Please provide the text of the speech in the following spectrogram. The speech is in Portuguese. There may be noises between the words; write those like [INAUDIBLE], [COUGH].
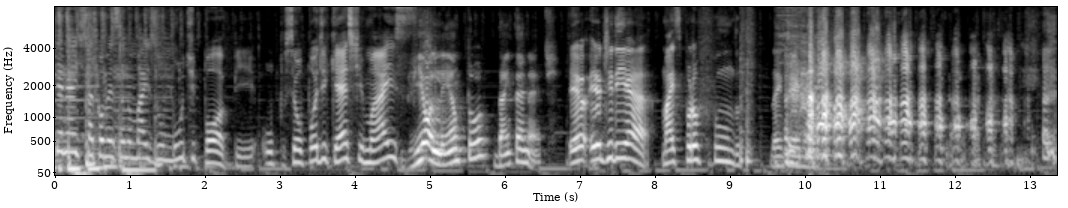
internet, está começando mais um Multipop, o seu podcast mais violento da internet. Eu, eu diria mais profundo da internet. [LAUGHS]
